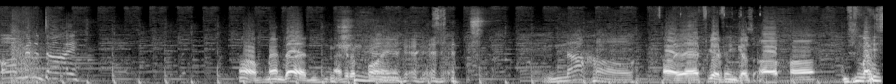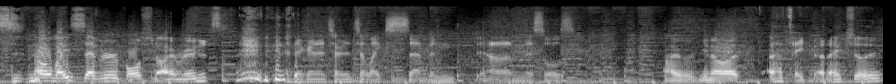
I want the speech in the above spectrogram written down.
Oh, I'm gonna die. Oh, man, dead. I get a point. no. Oh yeah, I forget everything goes up, huh? My no, my seven repulsion armors. They're gonna turn into like seven uh, missiles. I, you know what? I'll take that actually.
